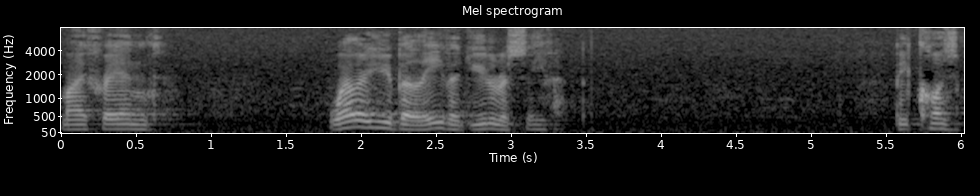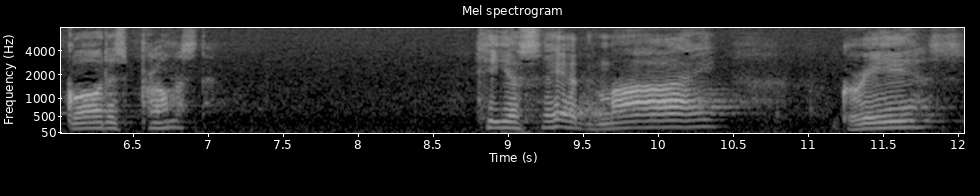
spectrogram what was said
My friend, whether you believe it, you'll receive it. Because God has promised it. He has said, My grace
